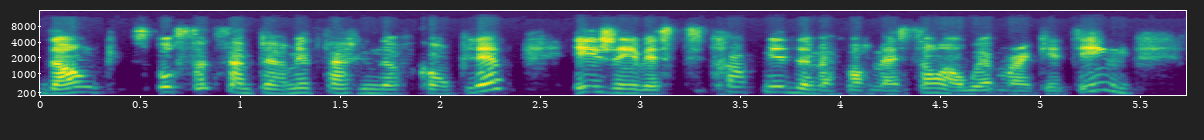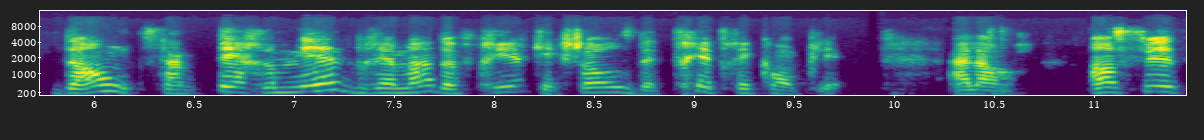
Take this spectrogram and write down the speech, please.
Donc, c'est pour ça que ça me permet de faire une offre complète et j'ai investi 30 000 de ma formation en web marketing. Donc, ça me permet vraiment d'offrir quelque chose de très, très complet. Alors, Ensuite,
